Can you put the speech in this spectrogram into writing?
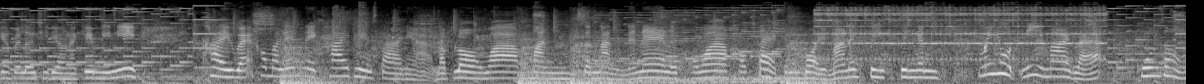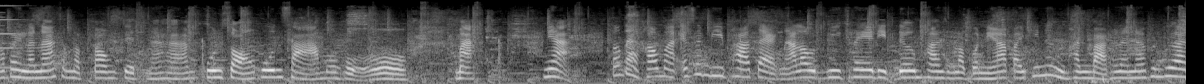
กันไปเลยทีเดียวนะเกมนี้นี่ใครแวะเข้ามาเล่นในค่ายเพย์ซาเนี่ยรับรองว่ามันสนั่นแน่ๆเลย เพราะว่าเขาแตกกันบ่อยมากในปีสปินกันไม่หยุดนี่มาอีกแล้วคูณสองเข้าไปแล้วนะสำหรับตองเจ็ดนะคะคูณสองคูณสามโอ้โหมาเนี่ย ตั้งแต่เข้ามา SMD พาแตกนะ เรามีเครดิตเดิมพันสำหรับวันนี้ไปที่ 1,000 บาทเท่านั้นนะเพื่อน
